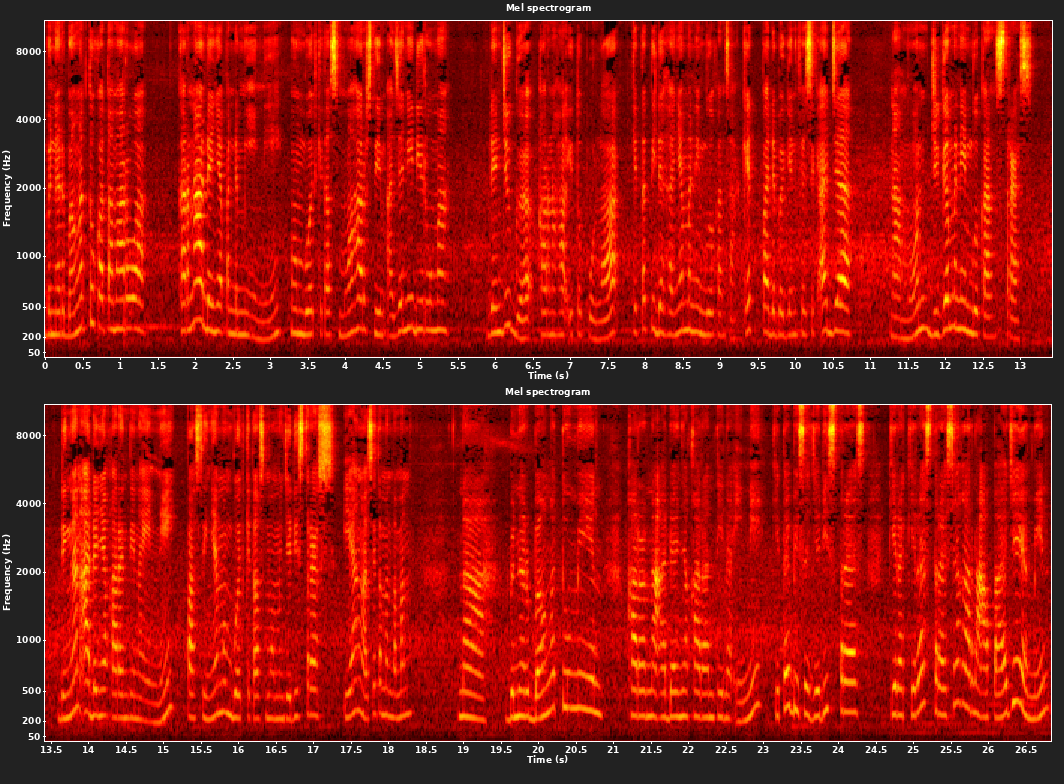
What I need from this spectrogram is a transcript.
Bener banget tuh kata Marwa. Karena adanya pandemi ini, membuat kita semua harus diem aja nih di rumah. Dan juga karena hal itu pula, kita tidak hanya menimbulkan sakit pada bagian fisik aja, namun juga menimbulkan stres. Dengan adanya karantina ini, pastinya membuat kita semua menjadi stres. Iya nggak sih teman-teman? Nah, bener banget tuh Min. Karena adanya karantina ini, kita bisa jadi stres. Kira-kira stresnya karena apa aja ya Min?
